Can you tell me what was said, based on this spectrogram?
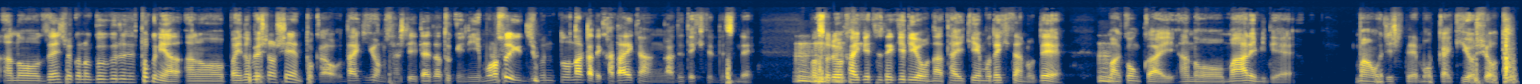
あの前職のグーグルで特にああのまあイノベーション支援とかを大企業のさせていただいたときに、ものすごい自分の中で課題感が出てきてですね、うんまあ、それを解決できるような体験もできたので、うんまあ、今回、あのまあ、ある意味で満を持してもう一回起業しようと、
